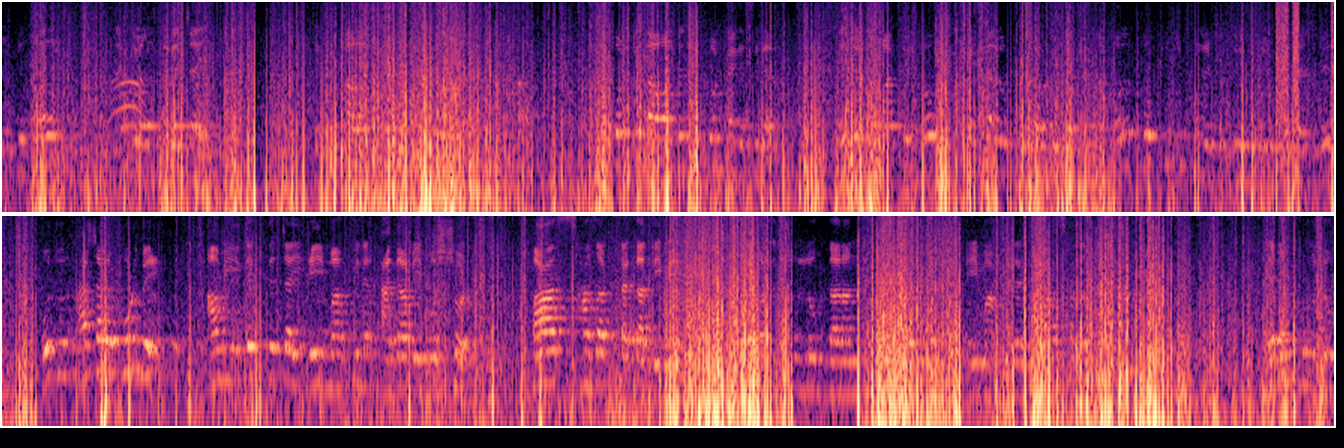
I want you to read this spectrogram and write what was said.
মুখে চাই মাহফিলের পূর্বে আমি দেখতে চাই এই মাহফিলে আগামী বছর পাঁচ হাজার টাকা দিবে। এমন লোক দাঁড়ান এই মাহফিলে পাঁচ হাজার টাকা। এমন কোন লোক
